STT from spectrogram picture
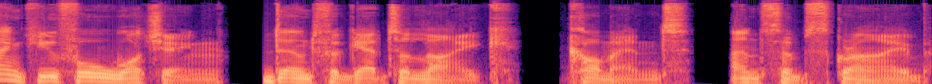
Thank you for watching. Don't forget to like, comment, and subscribe.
